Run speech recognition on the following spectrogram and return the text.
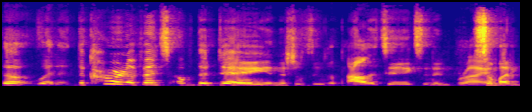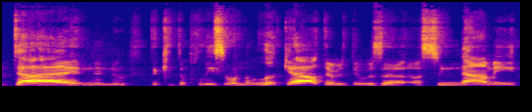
the the current events of the day," and then she'll do the politics, and then Right. somebody died, and then the, the police are on the lookout. There was there was a, a tsunami.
